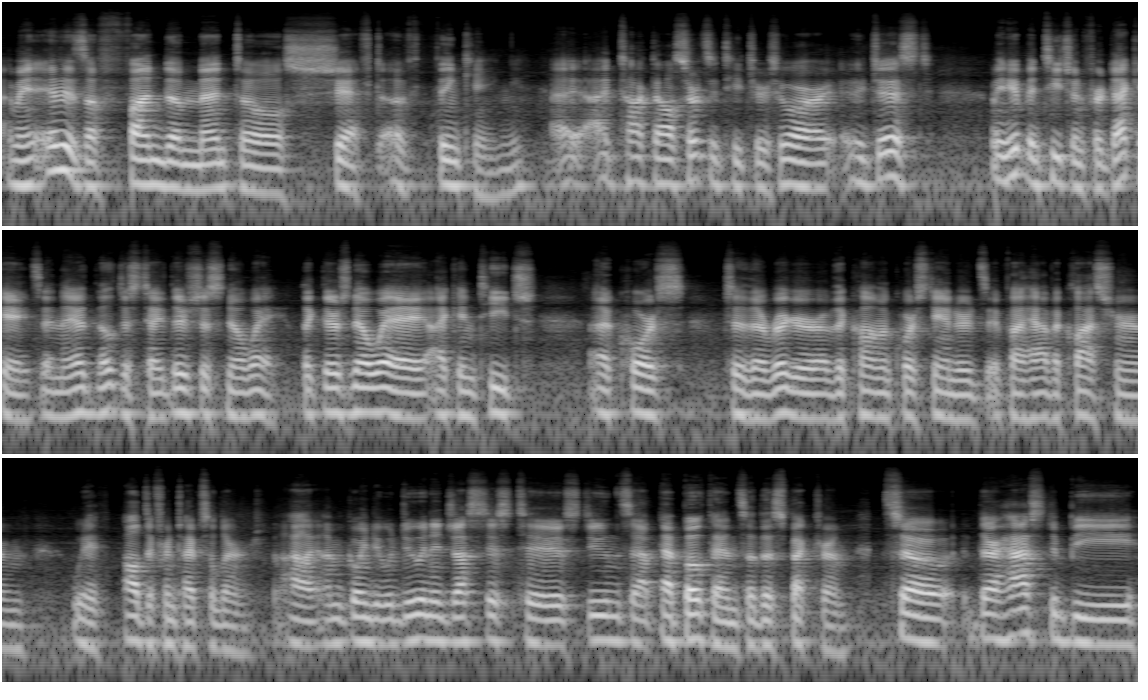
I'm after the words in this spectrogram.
I mean, it is a fundamental shift of thinking. I, I to all sorts of teachers who are who just I mean, you've been teaching for decades, and they they'll just you there's just no way. Like, there's no way I can teach a course to the rigor of the Common Core standards if I have a classroom with all different types of learners. I, I'm going to do an injustice to students at, at both ends of the spectrum. So there has to be,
